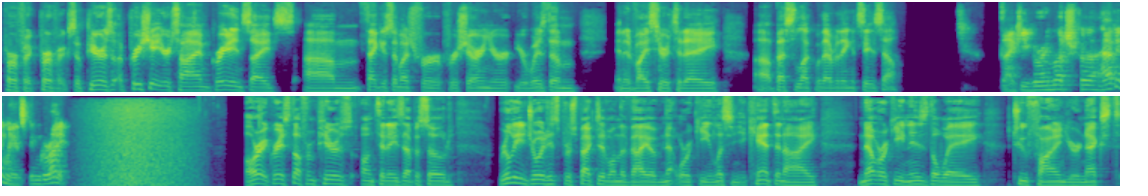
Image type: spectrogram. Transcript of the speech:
Perfect, perfect. So, Piers, appreciate your time. Great insights. Um, thank you so much for for sharing your your wisdom and advice here today. Uh, best of luck with everything at CSL. Thank you very much for having me. It's been great. All right, great stuff from Piers on today's episode. Really enjoyed his perspective on the value of networking. Listen, you can't deny networking is the way to find your next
